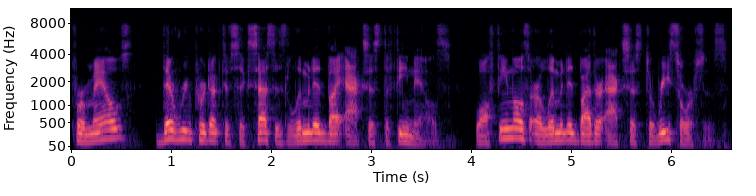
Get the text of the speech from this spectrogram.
For males, their reproductive success is limited by access to females, while females are limited by their access to resources.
